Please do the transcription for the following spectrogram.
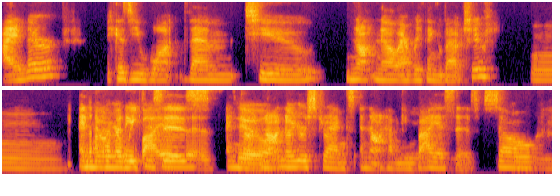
either, because you want them to not know everything about you. mm. and know your weaknesses and not, not, know your strengths and not have any mm. biases. So, mm-hmm.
